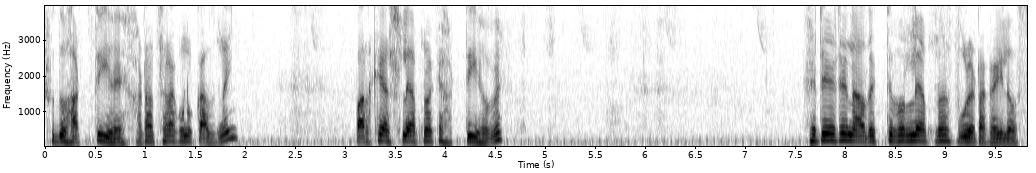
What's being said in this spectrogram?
শুধু হাঁটতেই হয়, হাঁটা ছাড়া কোনো কাজ নেই। পার্কে আসলে আপনাকে হাঁটতেই হবে। হেঁটে হেঁটে না দেখতে পারলে আপনার পুরো টাকাই লস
